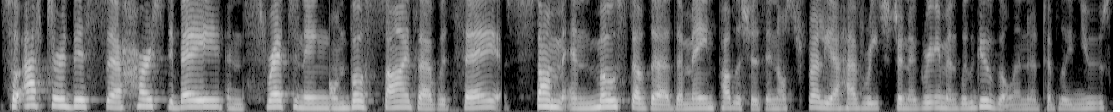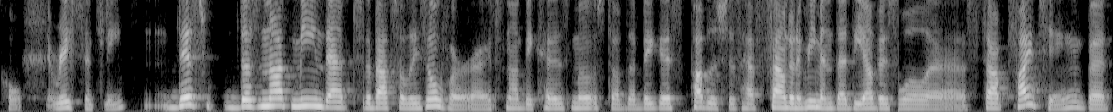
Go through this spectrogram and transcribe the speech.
So, after this uh, harsh debate and threatening on both sides, I would say some and most of the, the main publishers in Australia have reached an agreement with Google and notably News Corp recently. This does not mean that the battle is over. It's not because most of the biggest publishers have found an agreement that the others will uh, stop fighting, but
